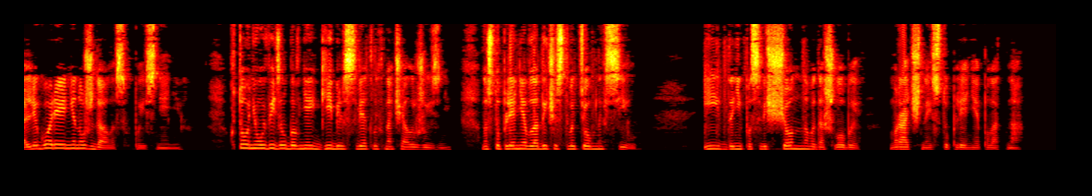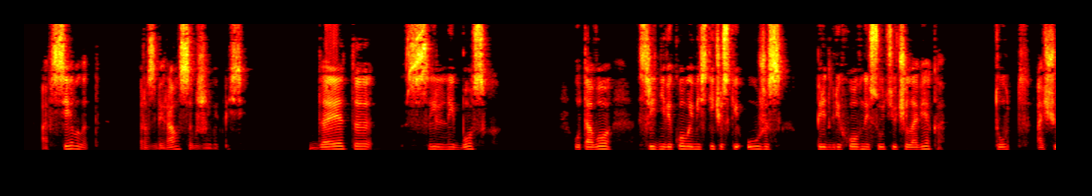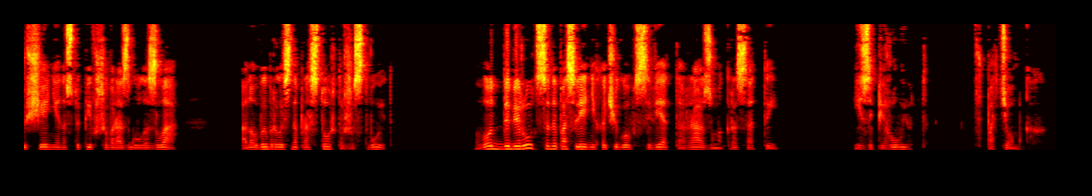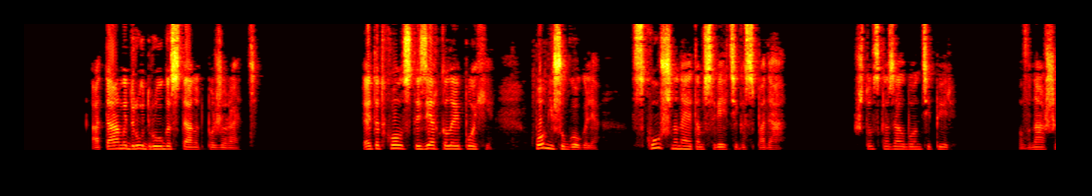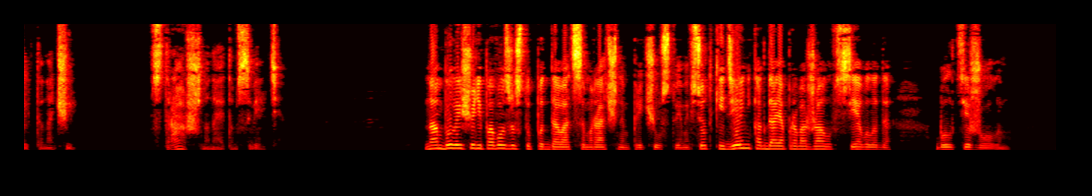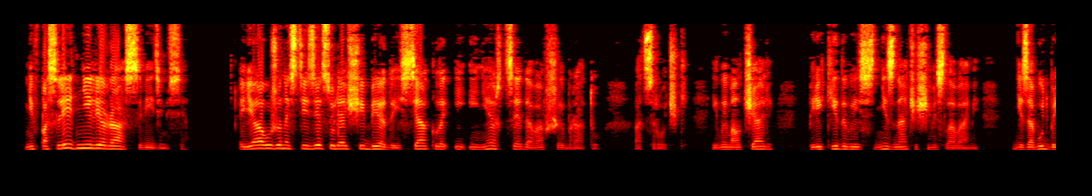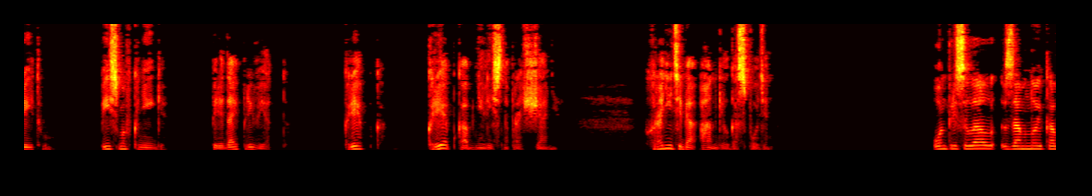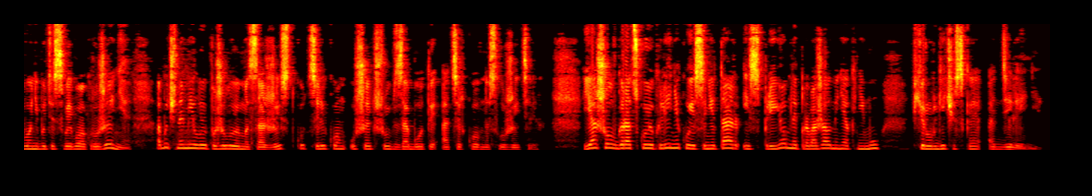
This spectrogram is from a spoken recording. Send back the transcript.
Аллегория не нуждалась в пояснениях. Кто не увидел бы в ней гибель светлых начал жизни, наступление владычества темных сил, и до непосвященного дошло бы мрачное иступление полотна, а Всеволод разбирался в живописи. Да это сильный босх. У того средневековый мистический ужас перед греховной сутью человека. Тут ощущение наступившего разгула зла. Оно выбралось на простор, торжествует. Вот доберутся до последних очагов света, разума, красоты и запируют в потемках. А там и друг друга станут пожирать. Этот холст — зеркало эпохи. Помнишь у Гоголя? Скучно на этом свете, господа. Что сказал бы он теперь в нашей-то ночи? Страшно на этом свете. Нам было еще не по возрасту поддаваться мрачным предчувствиям, и все-таки день, когда я провожал Всеволода, был тяжелым. Не в последний ли раз видимся? Я уже на стезе сулящей беды, иссякла и инерция, дававшая брату отсрочки. И мы молчали, перекидываясь незначащими словами. Не забудь бритву, письма в книге, передай привет. Крепко, крепко обнялись на прощание. Храни тебя, ангел Господень. Он присылал за мной кого-нибудь из своего окружения, обычно милую пожилую массажистку, целиком ушедшую в заботы о церковнослужителях. Я шел в городскую клинику, и санитар из приемной провожал меня к нему в хирургическое отделение.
